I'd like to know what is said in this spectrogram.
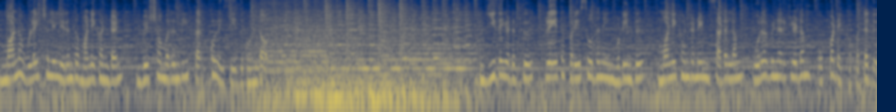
மன உளைச்சலில் இருந்த மணிகண்டன் விஷமருந்தி தற்கொலை செய்து கொண்டார். இதையடுத்து பிரேத பரிசோதனை முடிந்து மணிகண்டனின் சடலம் உறவினர்களிடம் ஒப்படைக்கப்பட்டது.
